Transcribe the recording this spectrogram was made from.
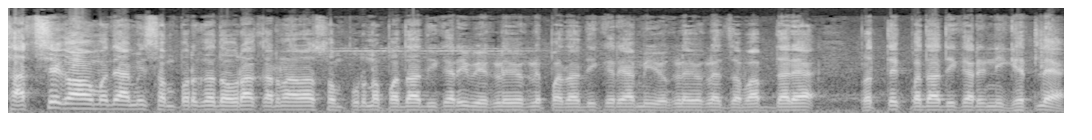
सातशे गावामध्ये आम्ही संपर्क दौरा करणारा संपूर्ण पदाधिकारी वेगळे वेगळे पदाधिकारी आम्ही वेगळ्या वेगळ्या जबाबदाऱ्या प्रत्येक पदाधिकाऱ्यांनी घेतल्या.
